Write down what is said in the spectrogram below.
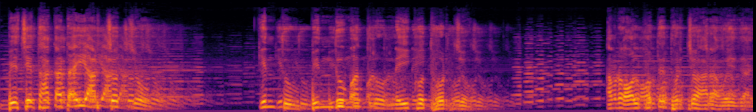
বেঁচে থাকাটাই আশ্চর্য। কিন্তু বিন্দু মাত্র নেই কো ধৈর্য। আমরা অল্পতে ধৈর্য হারা হয়ে যাই।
